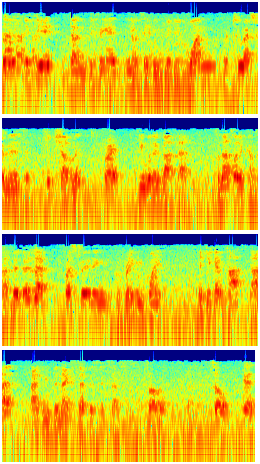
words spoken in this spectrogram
So if, if he had done, if he had, you know, taken maybe one or two extra minutes to keep shoveling, right. he would have got that. So that's what it comes out. There, there's that frustrating breaking point. If you can pass that, I think the next step is success. Solid. So, guys,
